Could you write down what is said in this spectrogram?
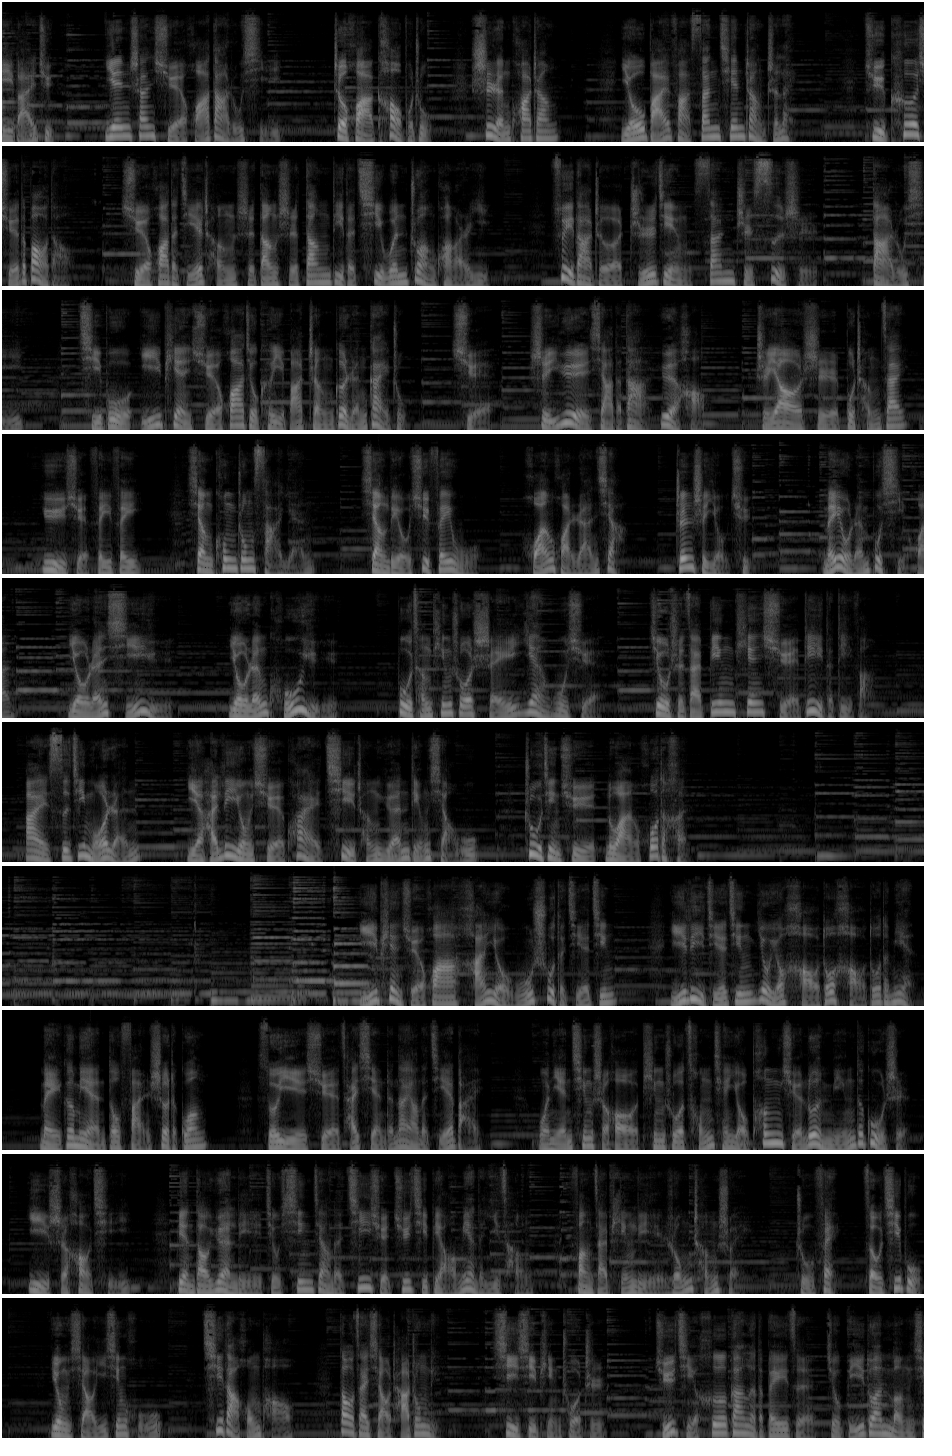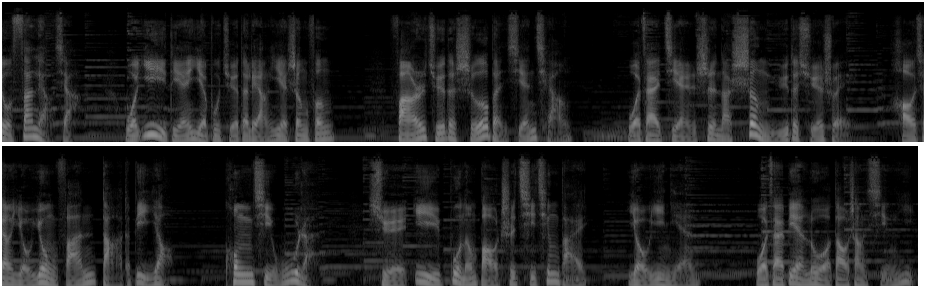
李白句：“燕山雪华大如席。”这话靠不住，诗人夸张，由白发三千丈之类。据科学的报道，雪花的结成是当时当地的气温状况而异，最大者直径三至四十，大如席。起步一片雪花就可以把整个人盖住。雪是越下的大越好，只要是不成灾。玉雪霏霏，向空中撒盐，像柳絮飞舞，缓缓然下，真是有趣。没有人不喜欢，有人喜雨，有人苦雨。不曾听说谁厌恶雪，就是在冰天雪地的地方。爱斯基摩人也还利用雪块砌成圆顶小屋，住进去暖和的很。一片雪花含有无数的结晶，一粒结晶又有好多好多的面，每个面都反射着光，所以雪才显得那样的洁白。我年轻时候听说从前有烹雪论名的故事，一时好奇，便到院里就新降的积雪居起表面的一层，放在瓶里融成水，煮沸，走七步，用小宜兴壶，七大红袍，倒在小茶盅里。细细品啜之，举起喝干了的杯子，就鼻端猛嗅三两下。我一点也不觉得两腋生风，反而觉得舌本嫌强。我在检视那剩余的雪水，好像有用矾打的必要。空气污染，雪亦不能保持其清白。有一年，我在汴洛道上行役，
